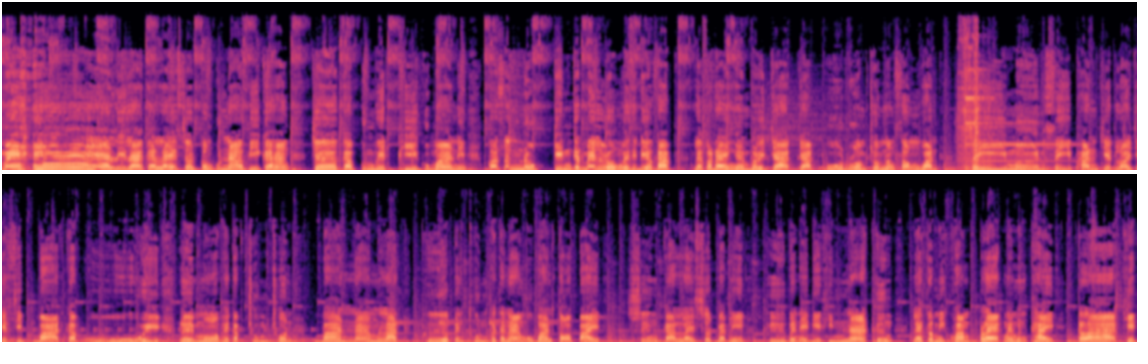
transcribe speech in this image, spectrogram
แม่ลีลาการไลฟ์สดของคุณนาวผีกระหัง เจอกับคุณวิทย์ผีกุมารนี่ ก็สนุกกินกันไม่ลงเลยทีเดียวครับ แล้วก็ได้เงินบริจาคจากผู้ร่วมชมทั้งสองวัน 44,770 บาทครับอุ้ยเลยมอบให้กับชุมชน บ้านน้ำลัด เพื่อเป็นทุนพัฒนาหมู่บ้านต่อไป ซึ่งการไลฟ์สดแบบนี้ถือเป็นไอเดียที่น่าทึ่ง และก็มีความแปลกไม่เหมือนใครกล้าคิด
